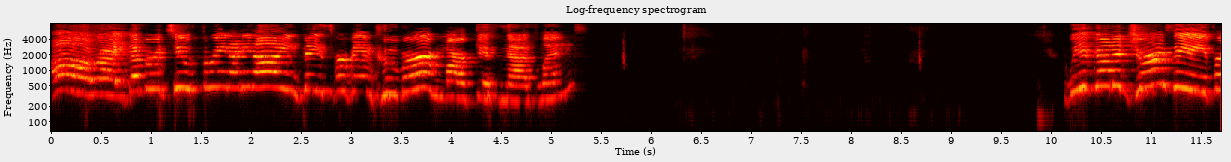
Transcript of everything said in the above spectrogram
All right, number two, three ninety nine, base for Vancouver, Markus Naslund. We've got a jersey for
